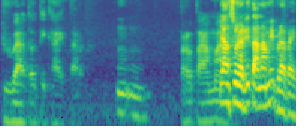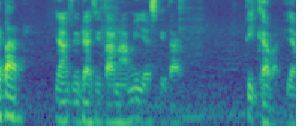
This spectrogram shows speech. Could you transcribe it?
dua atau tiga hektar. Pak. Mm-mm. Pertama Yang sudah ditanami berapa hektar? yang sudah ditanami ya sekitar tiga pak ya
